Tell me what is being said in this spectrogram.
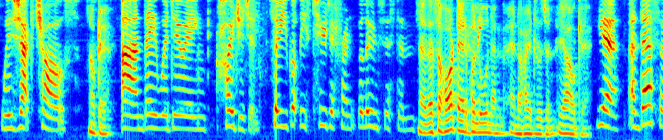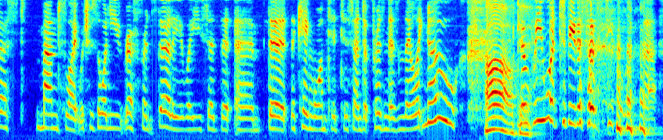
with Jacques Charles Okay. and they were doing hydrogen. So you've got these two different balloon systems. Yeah, that's a hot air Coming- balloon and, and a hydrogen. Yeah, okay. Yeah, and their first manned flight, which was the one you referenced earlier, where you said that um, the the king wanted to send up prisoners, and they were like, "No, Ah, okay. no, we want to be the first people up there."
